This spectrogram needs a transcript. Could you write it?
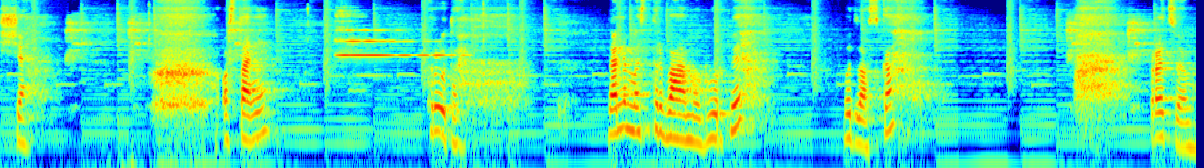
Ще. Останній. Круто. Далі ми стрибаємо бурпі. Будь ласка. Працюємо.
